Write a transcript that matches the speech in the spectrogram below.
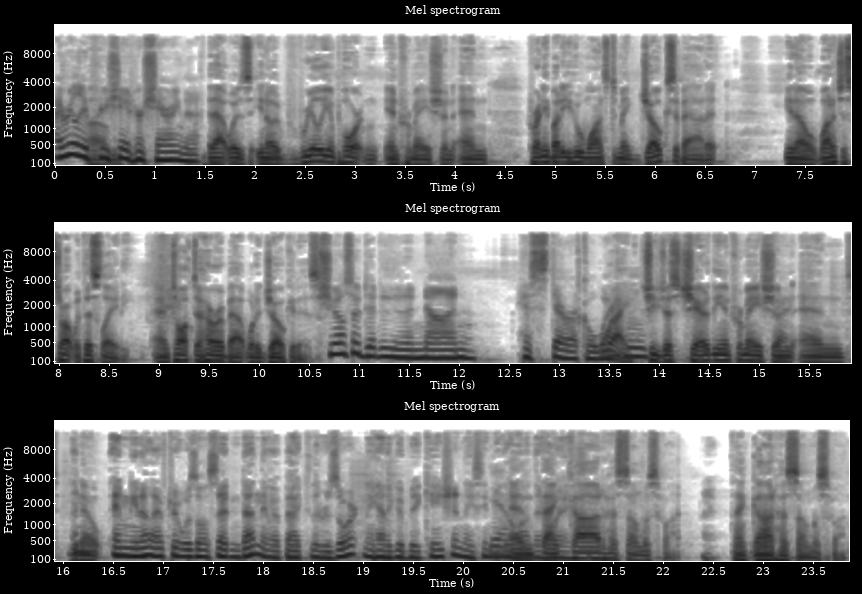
I really um, appreciate her sharing that. That was, you know, really important information. And for anybody who wants to make jokes about it, you know, why don't you start with this lady and talk to her about what a joke it is? She also did it in a non hysterical way. Right. Mm-hmm. She just shared the information Right. and, you know, And you know, after it was all said and done, they went back to the resort and they had a good vacation. They seemed Yeah. to go on and their thank. God her son was fine. Right. Thank God her son was fine.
